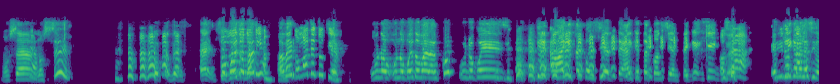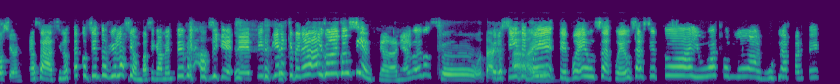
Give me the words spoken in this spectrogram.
O sea, Ya. no sé. Eh, ¿Se puede tomar? tu tiempo, A ver, tómate tu tiempo. Uno, uno puede tomar alcohol, uno puede... tiene- ah, hay que estar consciente, hay que estar consciente. ¿Qué- qué- O sea, explícame la situación. o sea, si no estás consciente es violación, básicamente, así que eh, ti- tienes que tener algo de conciencia, Dani, algo de conciencia. Pero sí te puede, te puede usar, puede usar ciertas ayudas como alguna parte,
